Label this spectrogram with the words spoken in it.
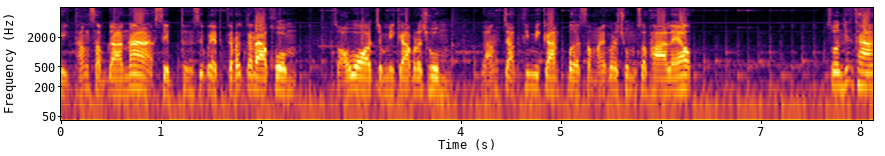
อีกทั้งสัปดาห์หน้า 10-11 กรกฎาคม สวจะมีการประชุม หลังจากที่มีการเปิดสมัยประชุมสภาแล้ว ส่วนทิศทาง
